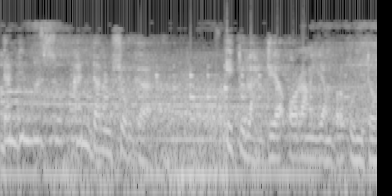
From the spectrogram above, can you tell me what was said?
dan dimasukkan dalam syurga, itulah dia orang yang beruntung.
